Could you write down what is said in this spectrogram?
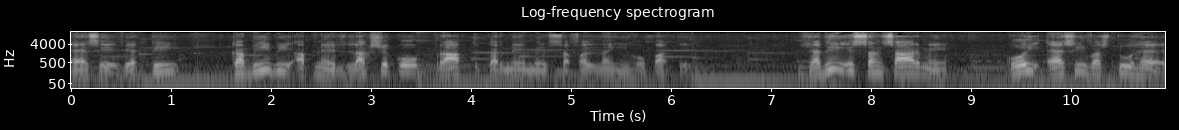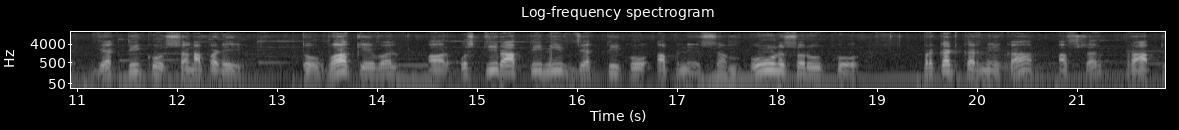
ऐसे व्यक्ति कभी भी अपने लक्ष्य को प्राप्त करने में सफल नहीं हो पाते। यदि इस संसार में कोई ऐसी वस्तु है व्यक्ति को संगा पड़े तो वह केवल और उसकी प्राप्ति में ही व्यक्ति को अपने संपूर्ण स्वरूप को प्रकट करने का अवसर प्राप्त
